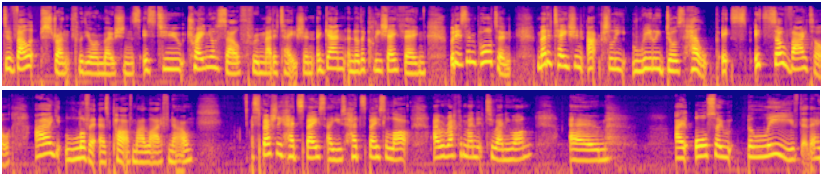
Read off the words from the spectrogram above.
develop strength with your emotions is to train yourself through meditation. Again, another cliche thing, but it's important. Meditation actually really does help. It's it's so vital. I love it as part of my life now. Especially Headspace. I use Headspace a lot. I would recommend it to anyone. Um, I also believe that they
